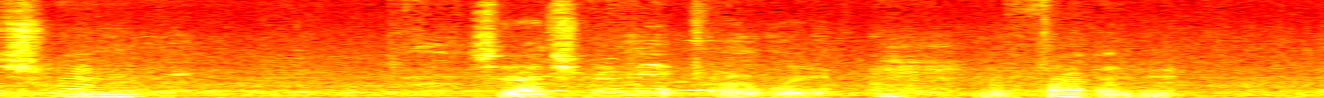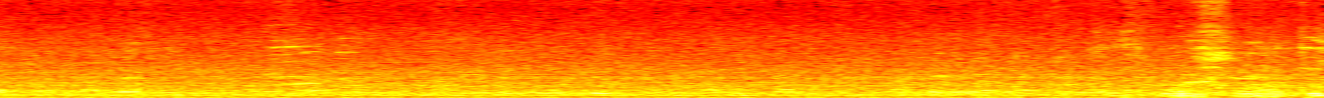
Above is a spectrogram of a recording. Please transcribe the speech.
Trim. Should I trim it or what? The front of it. What should I do?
